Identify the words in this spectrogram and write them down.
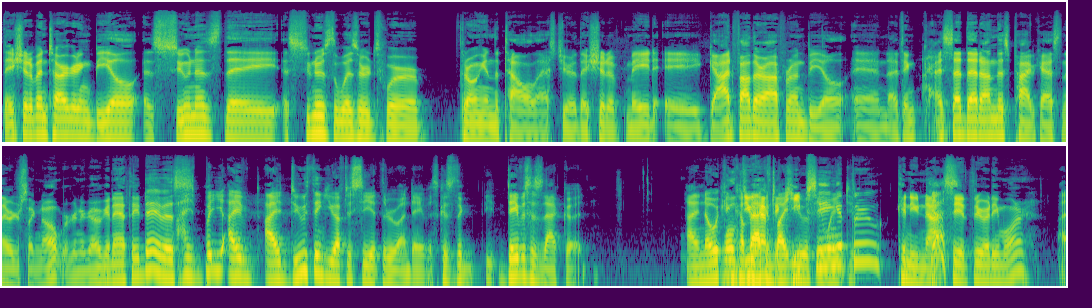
They should have been targeting Beal as soon as they as soon as the Wizards were throwing in the towel last year. They should have made a Godfather offer on Beal, and I think I said that on this podcast, and they were just like, "No, we're going to go get Anthony Davis." I but I I do think you have to see it through on Davis because the Davis is that good. I know it can well, come back and to bite you if you seeing wait it too- through? Can you not Yes. see it through anymore? I,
